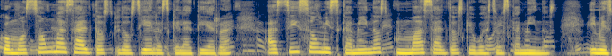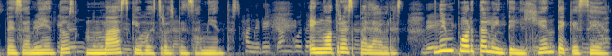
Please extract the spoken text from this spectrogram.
Como son más altos los cielos que la tierra, así son mis caminos más altos que vuestros caminos, y mis pensamientos más que vuestros pensamientos. En otras palabras, no importa lo inteligente que sea,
